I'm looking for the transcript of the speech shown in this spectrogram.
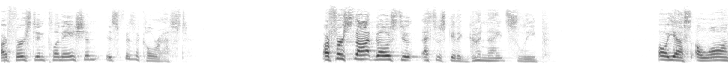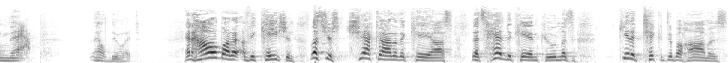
our first inclination is physical rest. Our first thought goes to, let's just get a good night's sleep. Oh, yes, a long nap. That'll do it. And how about a, vacation? Let's just check out of the chaos. Let's head to Cancun. Let's get a ticket to Bahamas.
